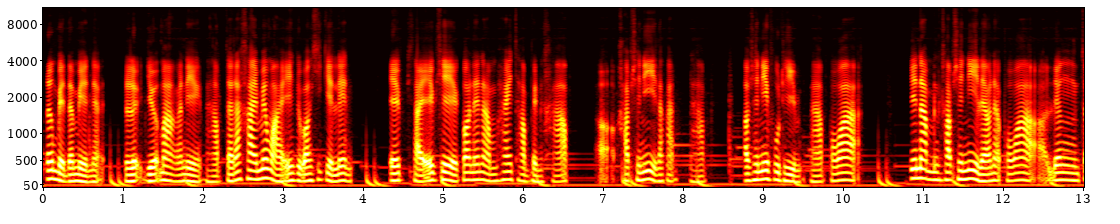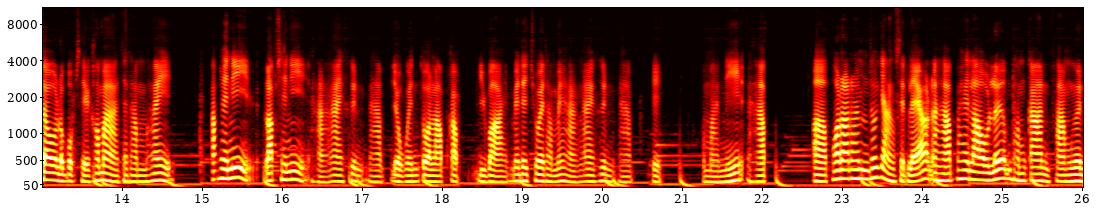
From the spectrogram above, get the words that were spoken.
เรื่องเบดดาเมจเนี่ยเยอะมากนั่นเองนะครับ แต่ถ้าใครไม่ไหวหรือว่าขี้เกียจเล่น F สาย FK ก็แนะนำให้ทำเป็นคราฟคราฟชนี่แล้วกันนะครับคราฟชนี่ฟูลทีมนะครับเพราะว่าที่นำเป็นคราฟชนี่แล้วเนี่ยเพราะว่าเรื่องเจ้าระบบเทเข้ามาจะทำให้ ราฟชนี่รับชนี่หาง่ายขึ้นนะครับ ยกเว้นตัวรับกับดีวายไม่ได้ช่วยทำให้หาง่ายขึ้นนะครับโอเคประมาณนี้นะครับเอ่อพอเราทำทุกอย่างเสร็จแล้วนะครับ ให้เราเริ่มทำการฟาร์มเงิน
